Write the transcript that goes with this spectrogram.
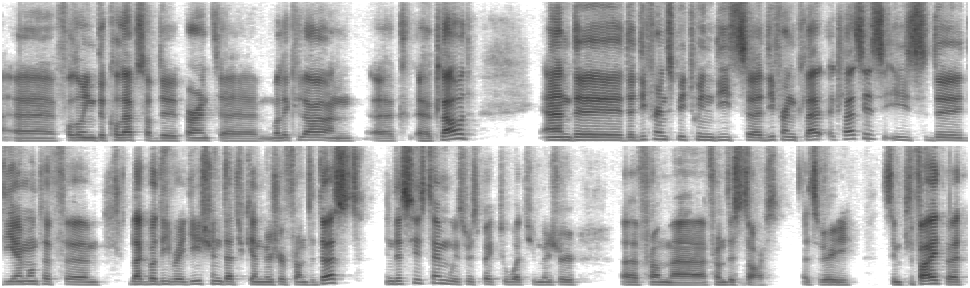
uh, following the collapse of the parent uh, molecular and uh, uh, cloud. And the, the difference between these uh, different cla classes is the, the amount of um, black body radiation that you can measure from the dust in the system with respect to what you measure from, from the stars. That's very simplified, but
